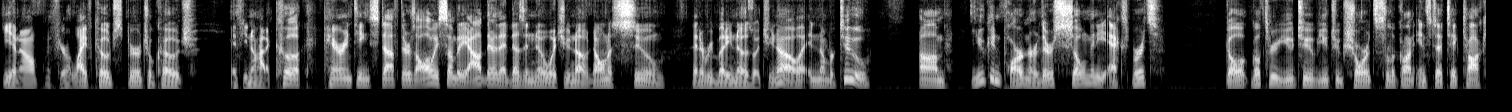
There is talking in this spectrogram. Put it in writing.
you know if you're a life coach spiritual coach if you know how to cook parenting stuff. There's always somebody out there that doesn't know what you know. Don't assume that everybody knows what you know. And number two, um, you can partner. There's so many experts. Go go through YouTube, YouTube Shorts, look on Insta, TikTok.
